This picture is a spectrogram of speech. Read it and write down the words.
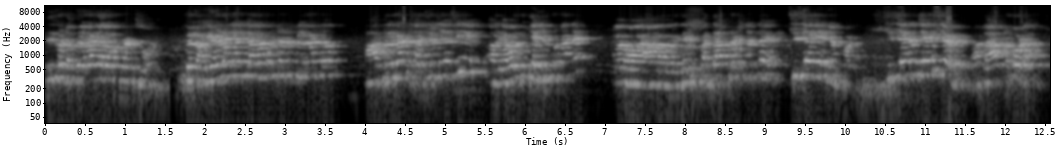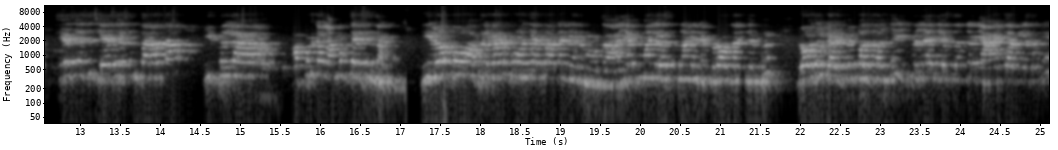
ఇదిగోండి పిల్లగాడు ఎలా ఉన్నాడు చూడండి ఏడో నెలకి ఎలా ఉంటాడు పిల్లగాడు? ఆ పిల్లగాడు సర్జరీ చేసి ఎవరికి తెలియకుండానే పెద్ద ఆపరేషన్ అంటే సిజేరియన్ అనమాట. సిజేరియన్ చేశాడు ఆ డాక్టర్ కూడా. చేసేసిన తర్వాత ఈ పిల్ల అప్పుడు వాళ్ళ అమ్మకు తెలిసిందంట ఈ లోపు ఆ పిల్లగాడు ఫోన్ చేస్తాట నేను అయ్యప్ప మాల వేస్తున్నా నేను ఎక్కడో ఉందని చెప్పి రోజు గడిపిపోతుంటే ఈ పిల్ల ఏం చేస్తుంటే న్యాయం జరగలేదని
